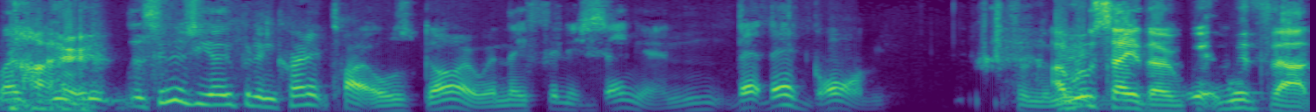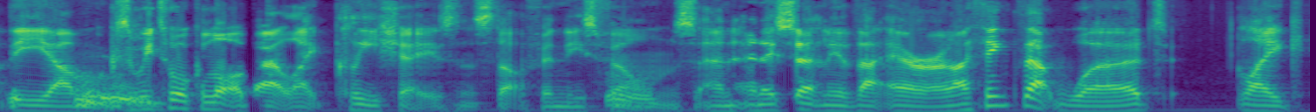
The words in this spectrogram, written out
Like No. the- the- as soon as the opening credit titles go and they finish singing, they're they're gone. From the I will say though, with, with that, the um, because we mm. talk a lot about like cliches and stuff in these mm. films, and and it's certainly of that era. And I think that word, like,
